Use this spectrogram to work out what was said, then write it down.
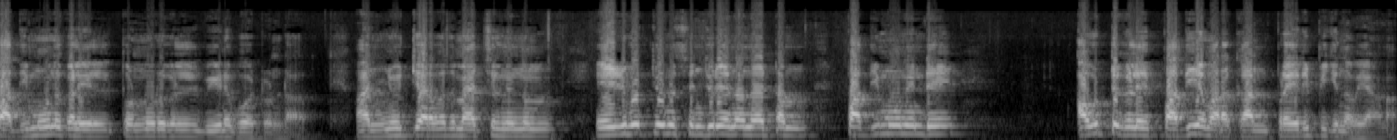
പതിമൂന്ന് കളിയിൽ തൊണ്ണൂറുകളിൽ വീണു പോയിട്ടുണ്ട്. അഞ്ഞൂറ്റി അറുപത് മാച്ചിൽ നിന്നും എഴുപത്തിയൊന്ന് സെഞ്ചുറി എന്ന നേട്ടം പതിമൂന്നിന്റെ ഔട്ടുകളെ പതിയെ മറക്കാൻ പ്രേരിപ്പിക്കുന്നവയാണ്.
